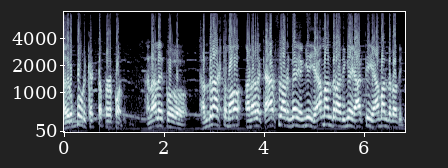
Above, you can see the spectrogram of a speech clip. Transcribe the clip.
அது ரொம்ப ஒரு கெட்ட பழக்கம் அது. அதனால இப்போ சந்திராஷ்டமோ அதனால கேர்ஃபுல்லா இருங்க எங்கேயும் ஏமாந்துடாதீங்க யார்கிட்டயும் ஏமாந்துடாதீங்க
